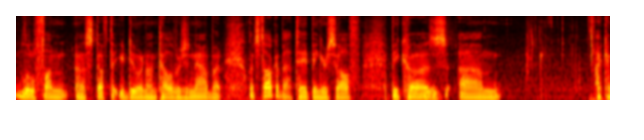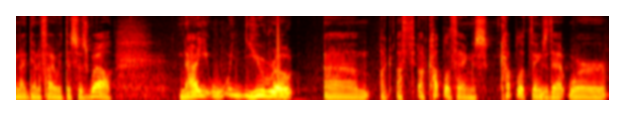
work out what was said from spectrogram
little fun uh, stuff that you're doing on television now. But let's talk about taping yourself because um, I can identify with this as well. Now you you wrote um, a, a a couple of things, a couple of things that were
